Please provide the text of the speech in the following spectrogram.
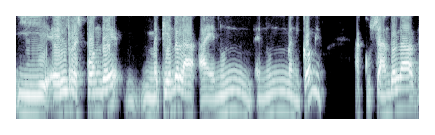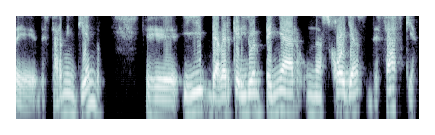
y él responde metiéndola en un, manicomio, acusándola de estar mintiendo. Eh, y de haber querido empeñar unas joyas de Saskia.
